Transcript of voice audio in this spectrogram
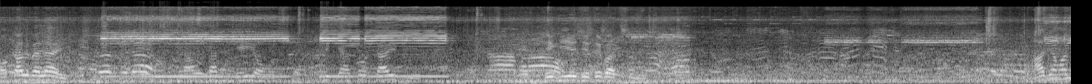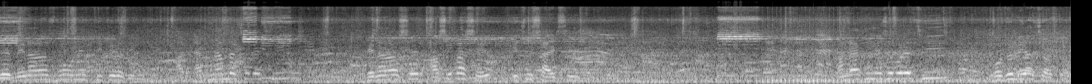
সকালবেলায় রাস্তার এই অবস্থা। ঠিক এতটাই এগিয়ে যেতে পারছি না। আজ আমাদের বেনারস ভ্রমণের তৃতীয় দিন। আর এখন আমরা চলেছি বেনারসের আশেপাশে কিছু সাইট সিন আমরা এখন এসে পড়েছি গদলিয়া চত্বর।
